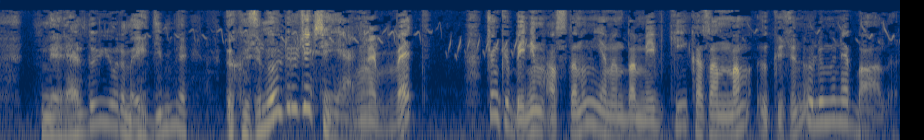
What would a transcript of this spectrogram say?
Neler duyuyorum ey Dimle? Öküzümü öldüreceksin yani. Evet. Çünkü benim aslanın yanında mevki kazanmam öküzün ölümüne bağlı.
